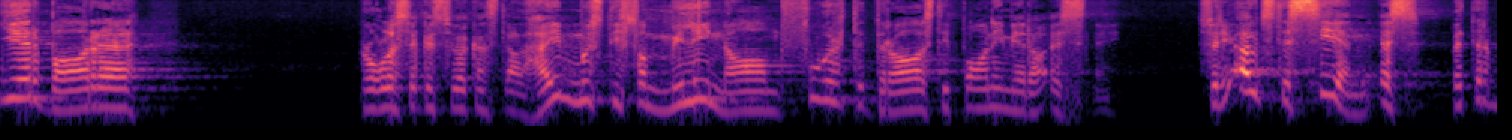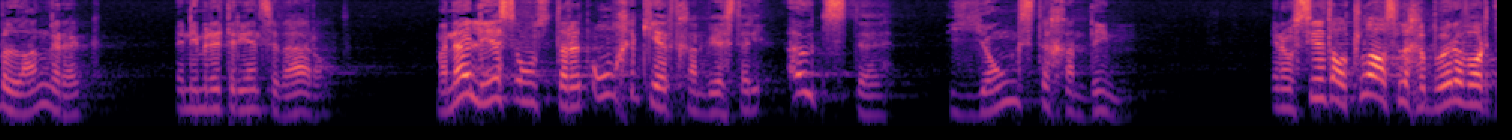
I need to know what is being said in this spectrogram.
eerbare rol as ek dit so kan stel. Hy moes die familienaam voor te dra as die pa nie meer daar is nie. So die oudste seun is bitter belangrik in die Mediterrane wêreld. Maar nou lees ons dat dit omgekeerd gaan wees dat die oudste die jongste gaan dien. En ons sien dit al klaar as hulle gebore word,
